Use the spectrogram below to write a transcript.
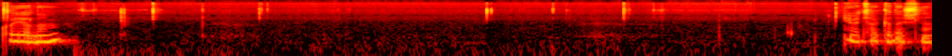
koyalım. Evet arkadaşlar.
